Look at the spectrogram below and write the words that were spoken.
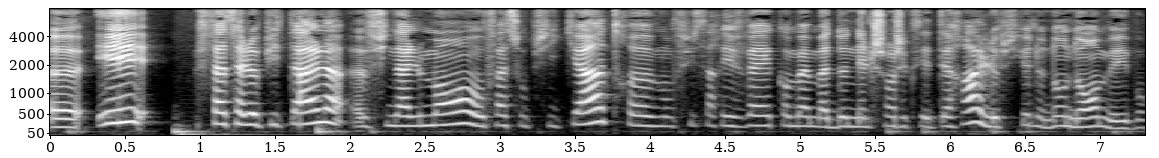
Euh, et face à l'hôpital, euh, finalement, face au psychiatre, mon fils arrivait quand même à donner le change, etc. Et le psychiatre, non, non, mais bon,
